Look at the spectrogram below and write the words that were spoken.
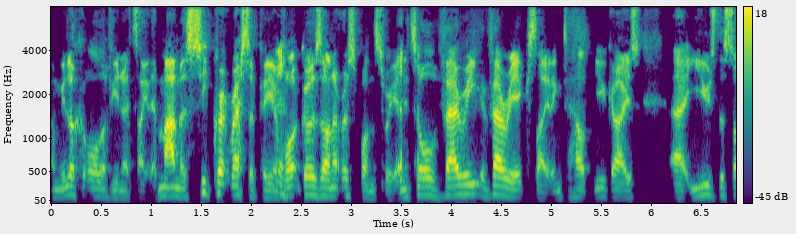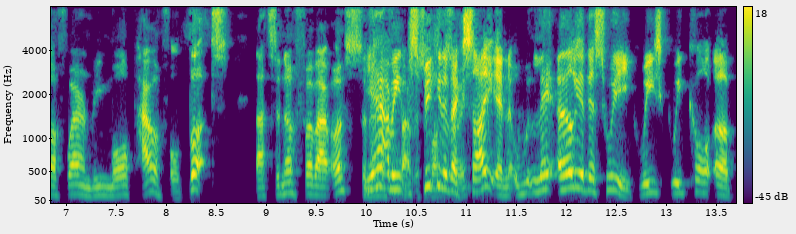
and we look at all of, you know, it's like the mama's secret recipe of what goes on at Response Suite. And it's all very, very exciting to help you guys uh, use the software and be more powerful. But that's enough about us. yeah, I mean, speaking of exciting, earlier this week we we caught up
